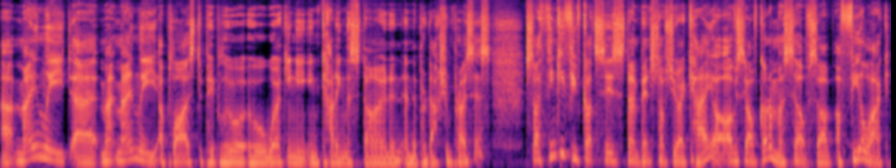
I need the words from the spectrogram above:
uh, mainly uh, ma- mainly applies to people who are, who are working in, in cutting the stone and, and the production process. So I think if you've got Caesarstone benchtops, you're okay. Obviously, I've got them myself, so I, I feel like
